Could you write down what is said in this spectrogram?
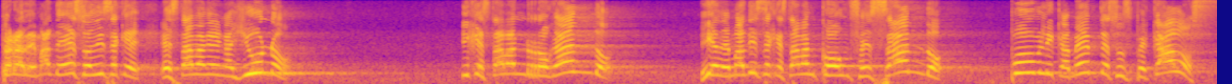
Pero además de eso dice que estaban en ayuno y que estaban rogando. Y además dice que estaban confesando públicamente sus pecados.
